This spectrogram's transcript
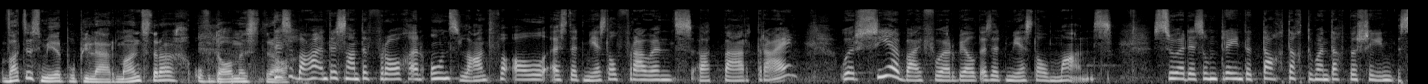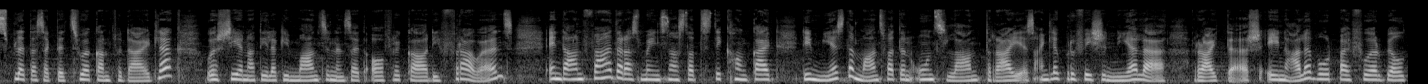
Wat is meer populêr, mansdrag of damesdrag? Dis 'n baie interessante vraag in ons land veral is dit meestal vrouens wat perd ry. Oor see byvoorbeeld is dit meestal mans. So dis omtrent 'n 80-20% split as ek dit so kan verduidelik. Oor see natuurlik die mans en in Suid-Afrika die vrouens. En dan verder as mens na statistiek gaan kyk, die meeste mans wat in ons land ry is eintlik professionele ruiters en hulle word byvoorbeeld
